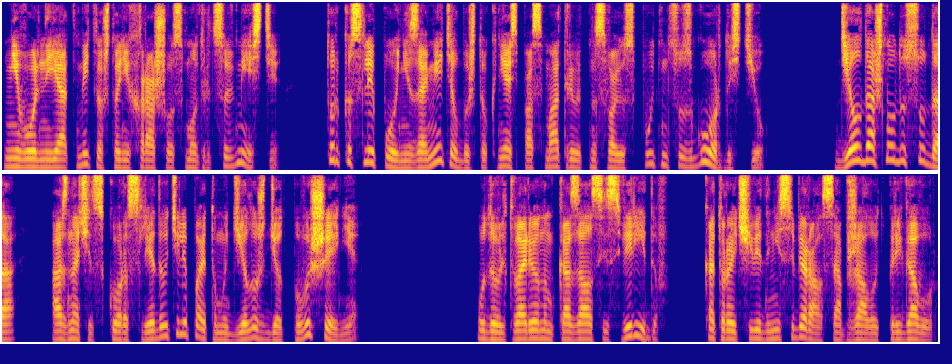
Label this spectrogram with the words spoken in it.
Невольно я отметил, что они хорошо смотрятся вместе. Только слепой не заметил бы, что князь посматривает на свою спутницу с гордостью. Дело дошло до суда, а значит, скоро следователя по этому делу ждет повышение. Удовлетворенным казался и Свиридов, который, очевидно, не собирался обжаловать приговор.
